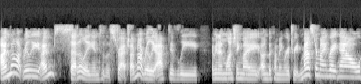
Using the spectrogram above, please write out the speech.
I'm not really, I'm settling into the stretch. I'm not really actively I mean, I'm launching my Unbecoming Retreat and Mastermind right now,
